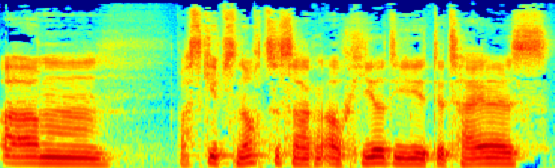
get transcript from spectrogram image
Ähm, was gibt's noch zu sagen? Auch hier die Details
